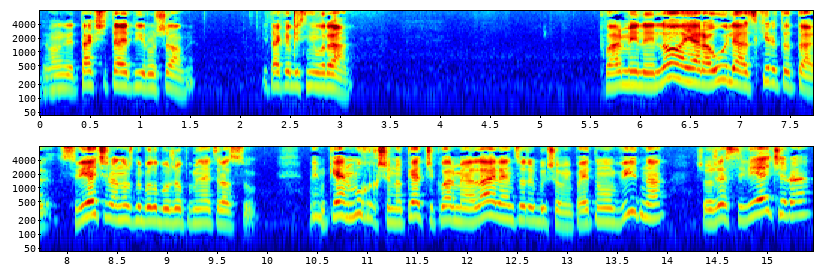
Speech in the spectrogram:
Так он говорит, так считает Иерушалми. И так объяснил Ран. Квармилило, а я рауля аскир таталь. С вечера нужно было бы уже упоминать расу. Мемкен мухах шинокет чекварми алайла энцорих бикшоми. Поэтому видно, что уже с вечера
